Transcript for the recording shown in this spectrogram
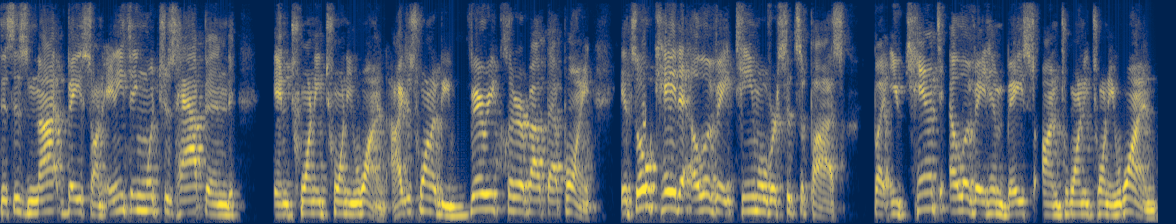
This is not based on anything which has happened in 2021. I just want to be very clear about that point. It's okay to elevate Thiem over Tsitsipas, but you can't elevate him based on 2021.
